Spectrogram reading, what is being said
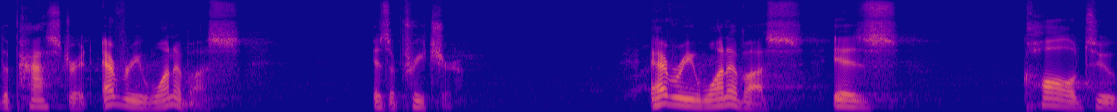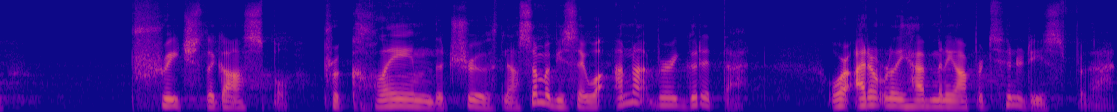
the pastorate. Every one of us is a preacher. Every one of us is called to preach the gospel, proclaim the truth. Now, some of you say, Well, I'm not very good at that or I don't really have many opportunities for that.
